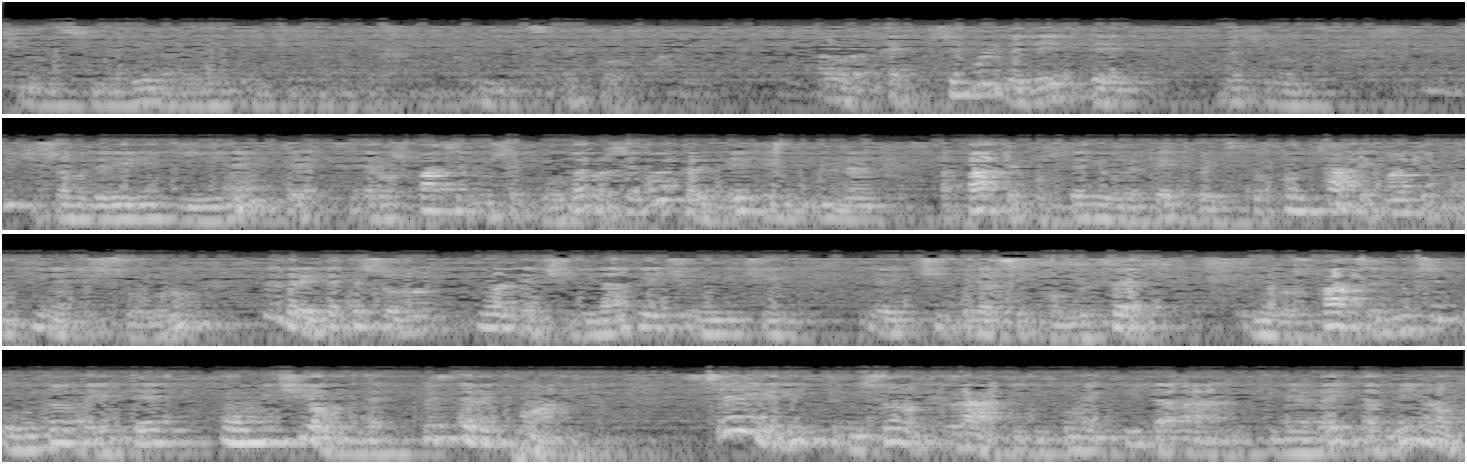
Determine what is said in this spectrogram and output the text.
si vedeva l'elettroencefalogramma, eccolo qua. Allora, ecco, se voi vedete, adesso non- qui ci sono delle ritine, che è lo spazio di un secondo, allora se voi prendete la parte posteriore che è questo, contate quante puntine ci sono, vedrete che sono una decina, 10-11 eh, cicli al secondo, cioè nello spazio di un secondo avete 11 onde, questo è ritmo. Se i ritmi sono più rapidi, come qui davanti, ne avrete almeno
